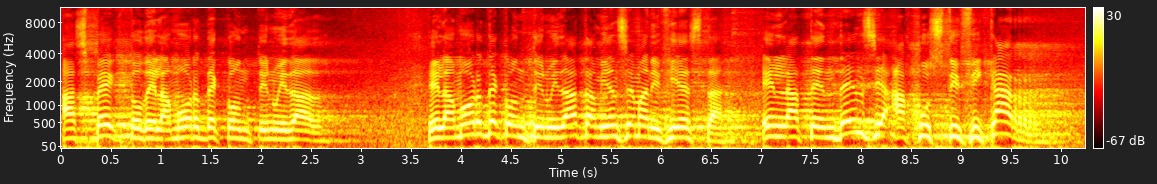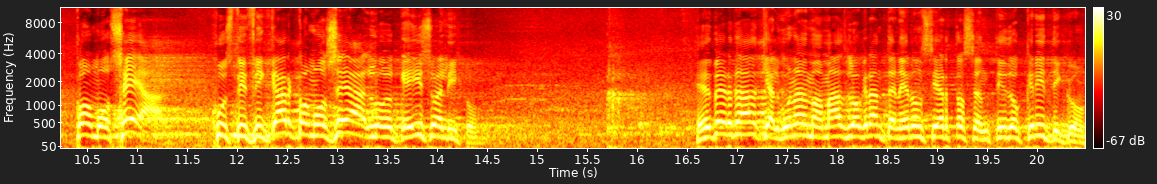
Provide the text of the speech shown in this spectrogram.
aspecto del amor de continuidad. El amor de continuidad también se manifiesta en la tendencia a justificar como sea, justificar como sea lo que hizo el hijo. Es verdad que algunas mamás logran tener un cierto sentido crítico,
